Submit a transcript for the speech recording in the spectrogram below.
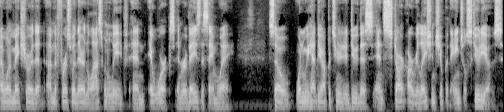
I want to make sure that I'm the first one there and the last one to leave, and it works. And Ruvé's the same way. So when we had the opportunity to do this and start our relationship with Angel Studios,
